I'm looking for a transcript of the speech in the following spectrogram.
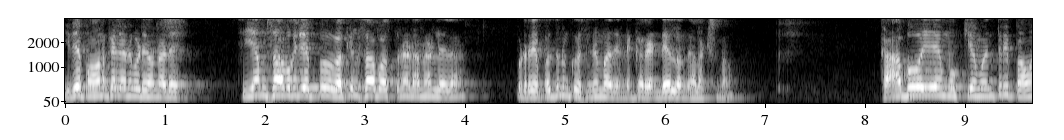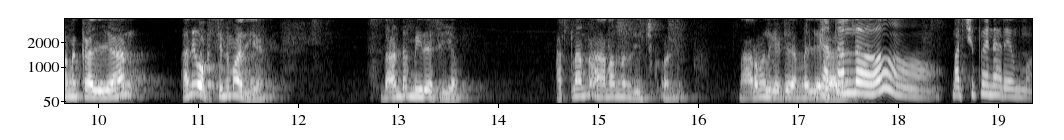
ఇదే పవన్ కళ్యాణ్ కూడా ఏమన్నాడు? సీఎం సాబుకి చెప్పు వకీల్ సాబ్ వస్తున్నాడు అన్నాడు లేదా? ఇప్పుడు రేపొద్దున ఇంకో సినిమా తీయండి ఇంకా రెండేళ్ళు ఉంది ఎలక్షన్. కాబోయే ముఖ్యమంత్రి పవన్ కళ్యాణ్ అని ఒక సినిమా తీయండి. దాంట్లో మీరే సీఎం. అట్లన్నా ఆనందం తీర్చుకోండి. నార్మల్గా ఎటు ఎమ్మెల్యే గతంలో మర్చిపోయినారేమో.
